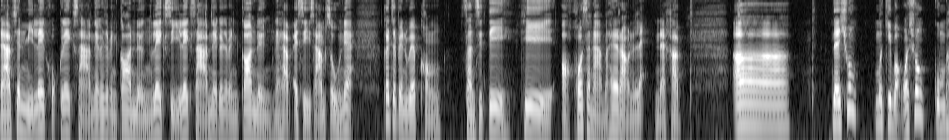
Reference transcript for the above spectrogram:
นะครับ เช่นมีเลข 6 เลข3เนี่ยก็จะเป็นก้อนหนึ่งเลข 4 เลข3เนี่ยก็จะเป็นก้อนหนึ่งนะครับ ไอ้430เนี่ย ก็จะเป็นเว็บของ Sun City ที่ออกโฆษณามาให้เรานั่นแหละนะครับ ในช่วงเมื่อกี้บอกว่าช่วงกุมภ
